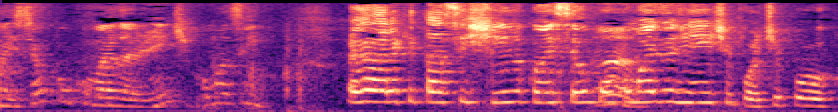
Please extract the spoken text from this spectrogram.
conhecer um pouco mais a gente? Como assim? Pra galera que tá assistindo conhecer um pouco Ah. mais a gente, pô, tipo,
